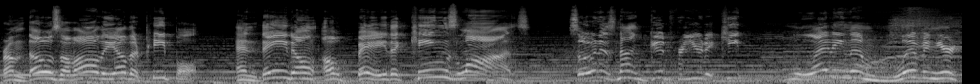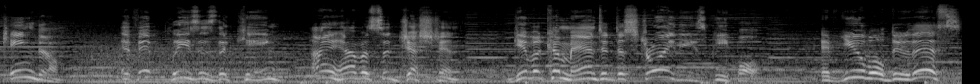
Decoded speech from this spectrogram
from those of all the other people, and they don't obey the king's laws. So it is not good for you to keep letting them live in your kingdom. If it pleases the king, I have a suggestion. Give a command to destroy these people. If you will do this,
